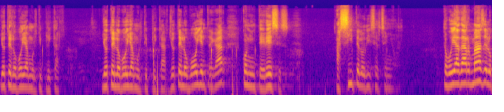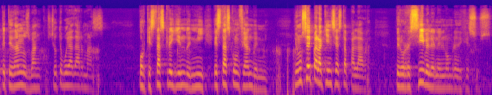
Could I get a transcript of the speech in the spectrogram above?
yo te lo voy a multiplicar yo te lo voy a multiplicar, yo te lo voy a entregar con intereses. Así te lo dice el Señor. Te voy a dar más de lo que te dan los bancos, yo te voy a dar más, porque estás creyendo en mí, estás confiando en mí. Yo no sé para quién sea esta palabra, pero recíbela en el nombre de Jesús.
